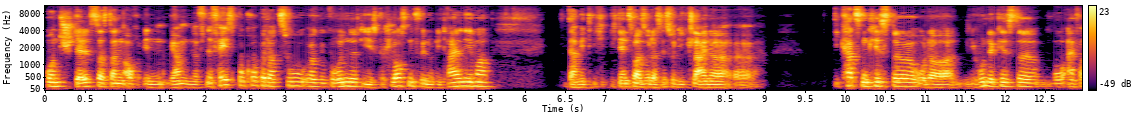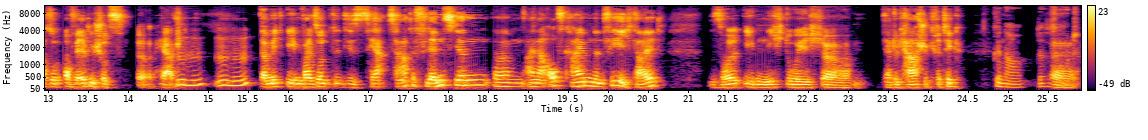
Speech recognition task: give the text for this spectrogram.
und stellst das dann auch in, wir haben eine, eine Facebook-Gruppe dazu äh, gegründet, die ist geschlossen für nur die Teilnehmer damit, ich, ich nenne es mal so, das ist so die kleine, äh, die Katzenkiste oder die Hundekiste, wo einfach so auch Welpenschutz äh, herrscht. Mhm, mh. Damit eben, weil so dieses zarte Pflänzchen äh, einer aufkeimenden Fähigkeit soll eben nicht durch, äh, ja, durch harsche Kritik genau, das ist äh, gut.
